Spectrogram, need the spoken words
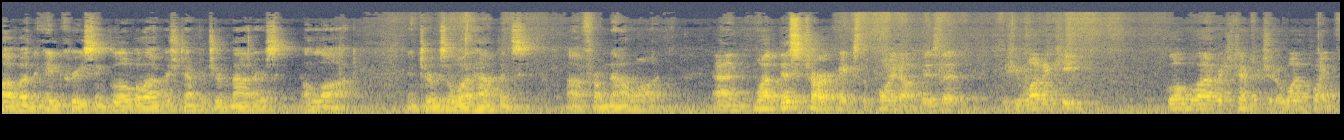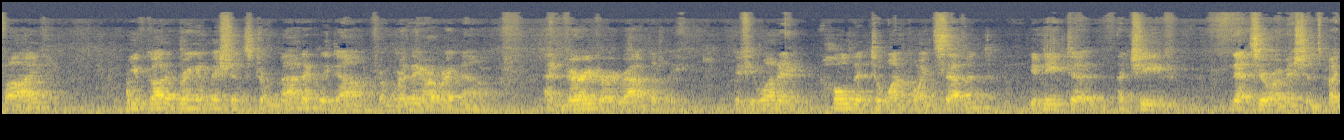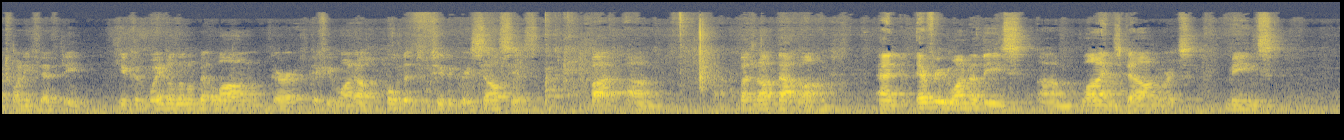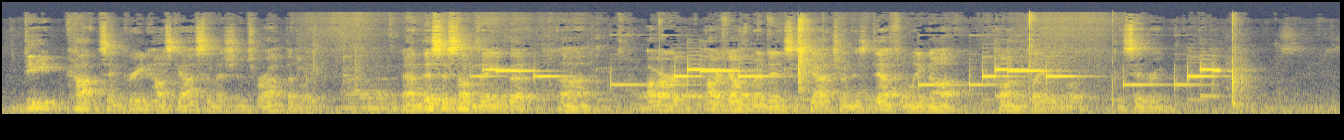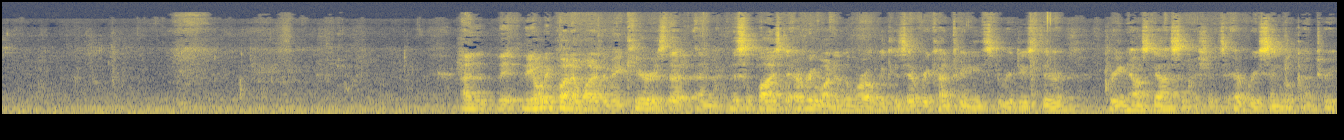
of an increase in global average temperature matters a lot in terms of what happens uh, from now on. And what this chart makes the point of is that if you want to keep global average temperature to 1.5, you've got to bring emissions dramatically down from where they are right now, and very, very rapidly. If you want to hold it to one point seven. You need to achieve net zero emissions by twenty fifty. You can wait a little bit longer if you wanna hold it to two degrees Celsius, but, um, but not that long. And every one of these, um, lines downwards means deep cuts in greenhouse gas emissions rapidly. And this is something that, uh, our, our government in Saskatchewan is definitely not contemplating or considering. And the, the only point I wanted to make here is that, and this applies to everyone in the world because every country needs to reduce their greenhouse gas emissions, every single country.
